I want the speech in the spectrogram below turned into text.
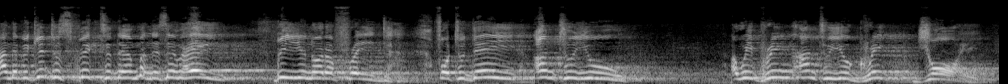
and they begin to speak to them and they say, Hey, be ye not afraid, for today unto you we bring unto you great joy.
